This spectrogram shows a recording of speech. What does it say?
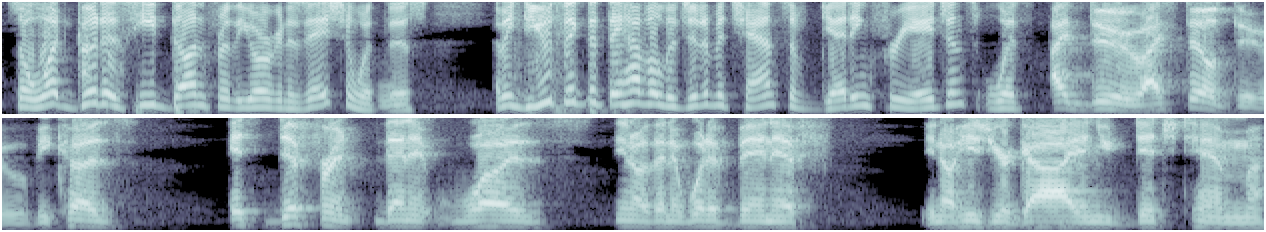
So, what good has he done for the organization with this? I mean, do you think that they have a legitimate chance of getting free agents with? I do. I still do because it's different than it was, you know, than it would have been if, you know, he's your guy and you ditched him.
